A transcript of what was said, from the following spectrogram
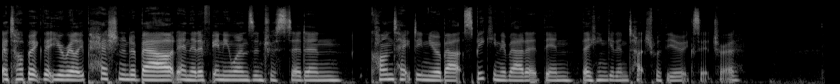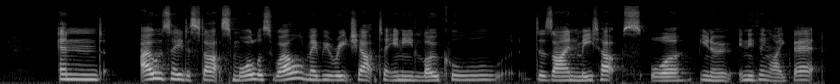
a topic that you're really passionate about, and that if anyone's interested in contacting you about speaking about it, then they can get in touch with you, etc. And I would say to start small as well, maybe reach out to any local design meetups or, you know, anything like that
